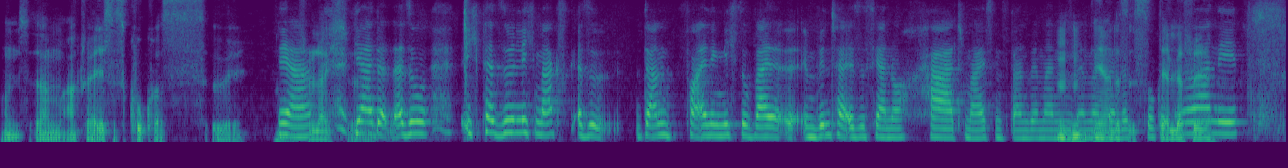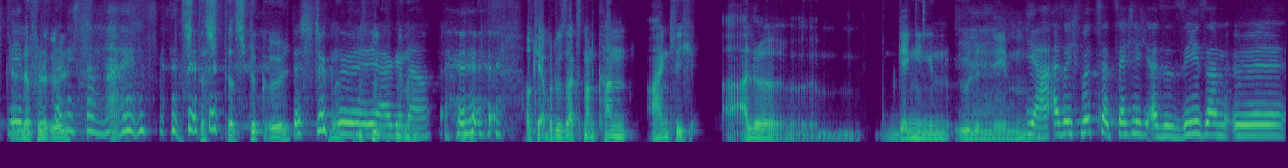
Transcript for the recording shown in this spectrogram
Und ähm, aktuell ist es Kokosöl. Ja, Vielleicht, ja, äh, also ich persönlich mag es, also dann vor allen Dingen nicht so, weil äh, im Winter ist es ja noch hart meistens dann, wenn man, mhm, wenn man ja, das, das ist Fokus, der Löffel, oh, nee, der nee, Löffelöl. Das, so das, das, das, Stück Öl. Das Stück Öl, ja, genau. genau. Okay, aber du sagst, man kann eigentlich alle äh, gängigen Öle nehmen. Ja, also ich würde tatsächlich, also Sesamöl,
